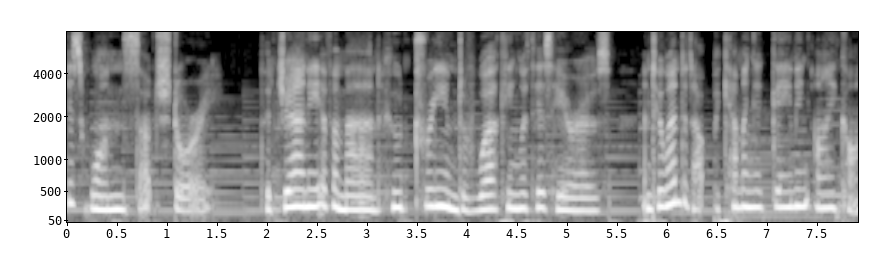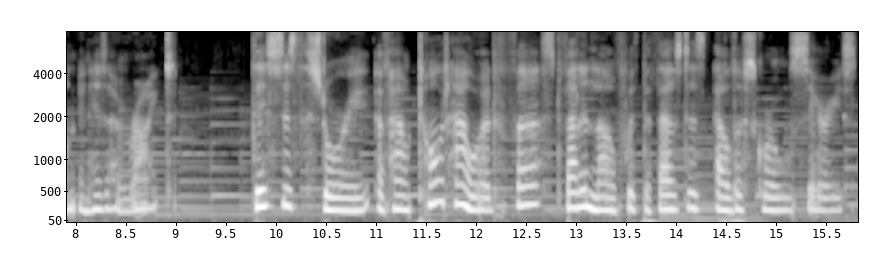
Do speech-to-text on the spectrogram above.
is one such story the journey of a man who dreamed of working with his heroes and who ended up becoming a gaming icon in his own right. This is the story of how Todd Howard first fell in love with Bethesda's Elder Scrolls series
